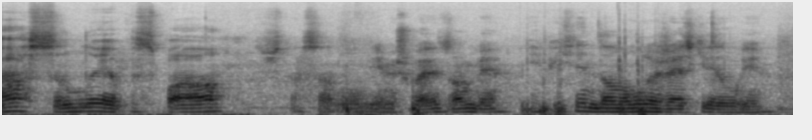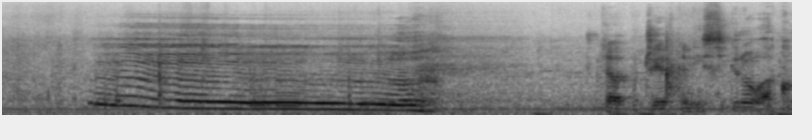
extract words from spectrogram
ja sam lijepo spao. Šta sad ubijem još koje zombije? I pitanje da li mogu ležećki da ubijem. Ja od početka nisi igrao ovako.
